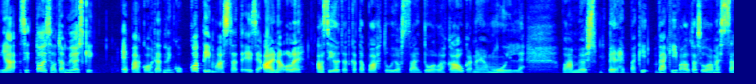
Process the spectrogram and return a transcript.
Ja sitten toisaalta myöskin epäkohdat niin kuin kotimaassa, että ei se aina ole asioita, jotka tapahtuu jossain tuolla kaukana ja muille, vaan myös perheväkivalta Suomessa,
